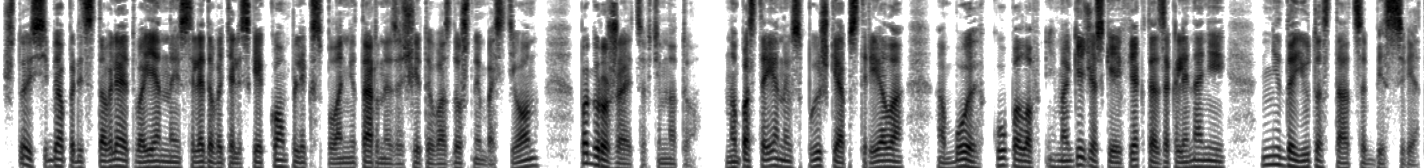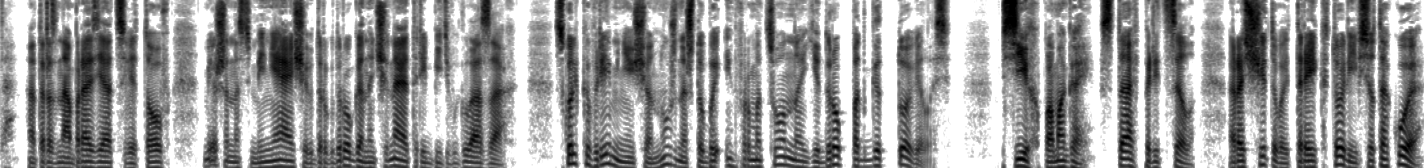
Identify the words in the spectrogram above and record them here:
что из себя представляет военно-исследовательский комплекс планетарной защиты «Воздушный бастион», погружается в темноту. Но постоянные вспышки обстрела, обоих куполов и магические эффекты заклинаний не дают остаться без света. От разнообразия цветов, бешено сменяющих друг друга, начинает рябить в глазах. Сколько времени еще нужно, чтобы информационное ядро подготовилось? «Псих, помогай, ставь прицел, рассчитывай траектории и все такое,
